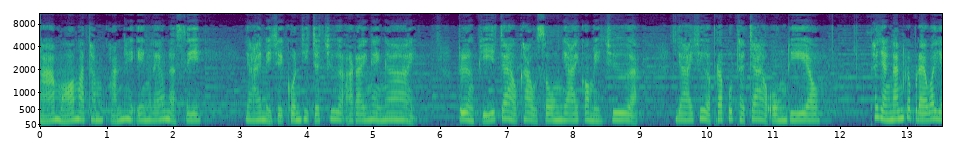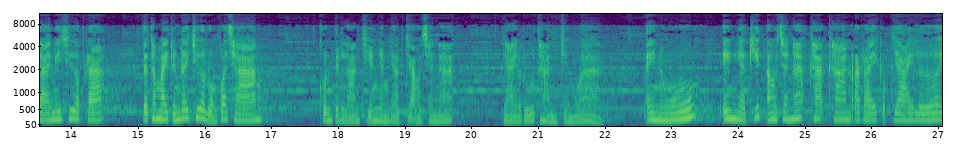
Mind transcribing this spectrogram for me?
หาหมอมาทำขวัญให้เองแล้วน่ะสิ ยายไม่ใช่คนที่จะเชื่ออะไรง่าย ๆ เรื่องผีเจ้าเข้าทรงยายก็ไม่เชื่อ ยายเชื่อพระพุทธเจ้าองค์เดียว ถ้าอย่างนั้นก็แปลว่ายายไม่เชื่อพระ แต่ทำไมถึงได้เชื่อหลวงพ่อช้าง คนเป็นหลานเฉียงยังอยากจะเอาชนะ ยายรู้ทันจึงว่า ไอ้หนู เองอย่าคิดเอาชนะคะคานอะไรกับยายเลย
